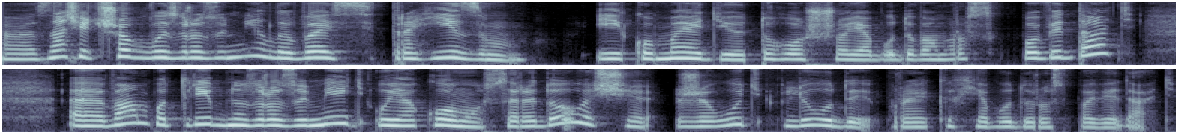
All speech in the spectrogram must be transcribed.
Е, Значить, щоб ви зрозуміли весь трагізм і комедію того, що я буду вам розповідати, е, вам потрібно зрозуміти, у якому середовищі живуть люди, про яких я буду розповідати.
